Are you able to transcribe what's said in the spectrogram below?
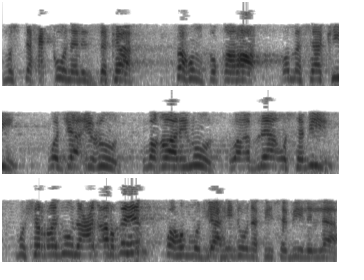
مستحقون للزكاة فهم فقراء ومساكين وجائعون وغارمون وأبناء سبيل مشردون عن أرضهم وهم مجاهدون في سبيل الله.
